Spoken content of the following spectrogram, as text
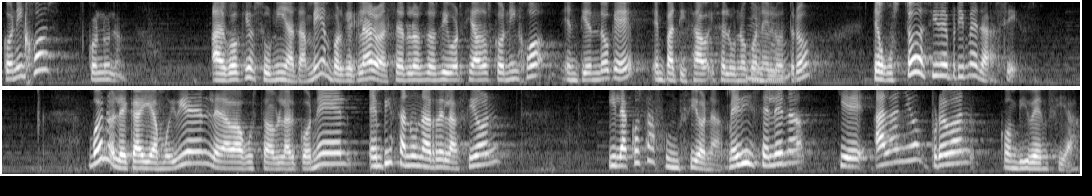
¿Con hijos? con uno. Algo que os unía también, porque claro, al ser los dos divorciados con hijo, entiendo que empatizabais el uno con el otro. ¿Te gustó así de primeras? Sí. Bueno, le caía muy bien, le daba gusto hablar con él, empiezan una relación y la cosa funciona. Me dice Elena que al año prueban convivencia.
